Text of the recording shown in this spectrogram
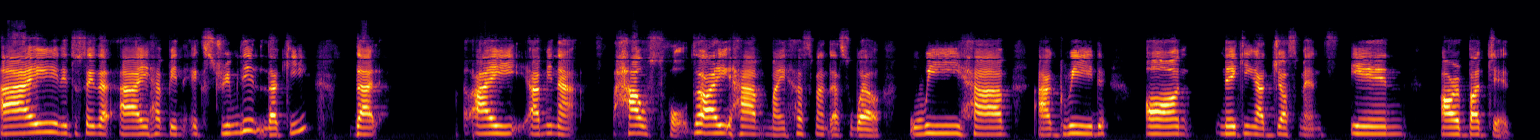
I need to say that I have been extremely lucky that I am in a household. I have my husband as well. We have agreed on making adjustments in our budget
